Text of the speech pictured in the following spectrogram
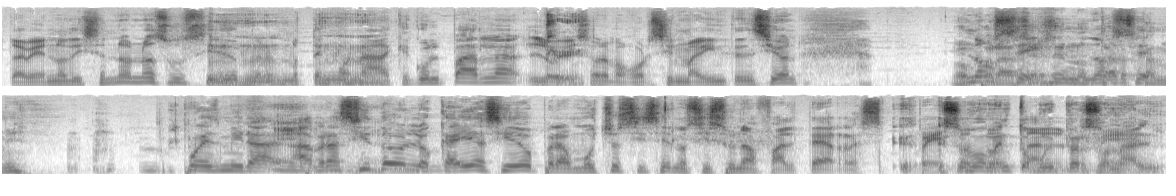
todavía no dice, no, no ha sucedido, pero no tengo nada que culparla. Lo hizo a lo mejor sin mala intención. O no para sé, hacerse no sé. también. Pues mira, habrá sido lo que haya sido, pero a muchos sí se nos hizo una falta de respeto. Es un momento muy personal.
